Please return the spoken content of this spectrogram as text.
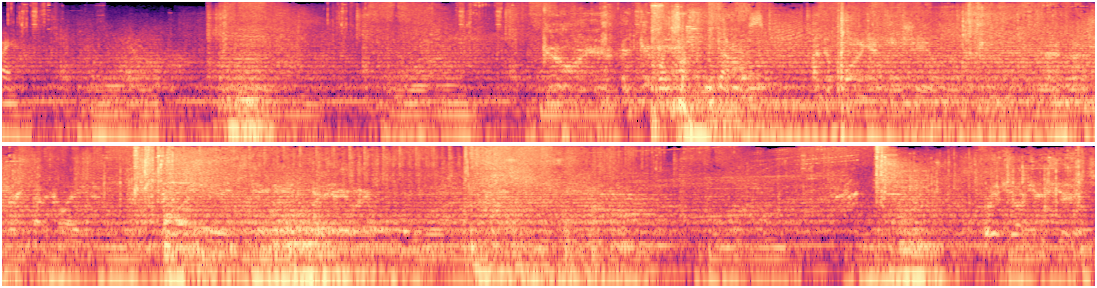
way. Get over here and get me up. We got this. I'm deploying engine shield. Administering medical aid. Recharging shields.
